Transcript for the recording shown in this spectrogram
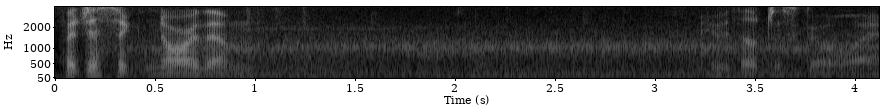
If I just ignore them, maybe they'll just go away.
